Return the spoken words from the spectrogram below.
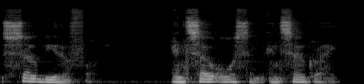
so beautiful and so awesome and so great.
